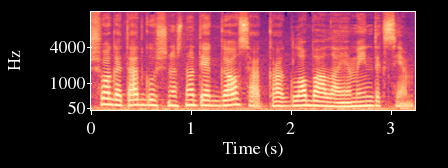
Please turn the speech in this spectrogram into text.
šogad atgūšanās notiek gausāk kā globālajiem indeksiem.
